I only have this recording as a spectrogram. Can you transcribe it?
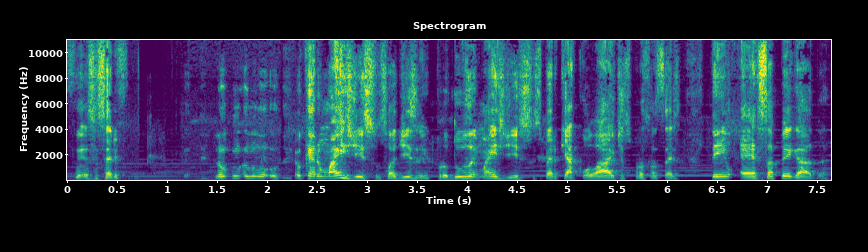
foi- essa série não- não- eu quero mais disso, só Disney. Produzem mais disso. Espero que a Acolyte, as próximas séries, tenham essa pegada.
